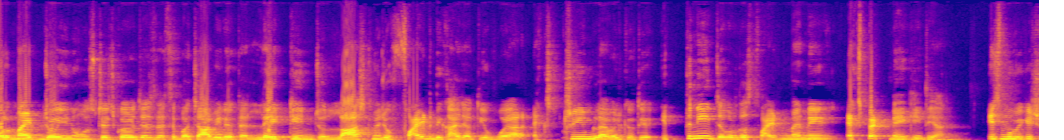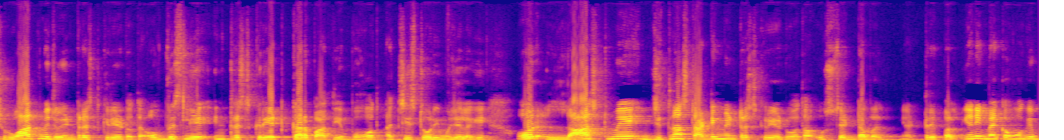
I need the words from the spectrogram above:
ऑलमाइट जो इन होस्टेज को जैसे जैसे बचा भी लेता है, लेकिन जो लास्ट में जो फाइट दिखाई जाती है, वो यार एक्सट्रीम लेवल की होती है। इतनी ज़बरदस्त फाइट मैंने एक्सपेक्ट नहीं की थी यार। इस मूवी की शुरुआत में जो इंटरेस्ट क्रिएट होता है ऑब्वियसली इंटरेस्ट क्रिएट कर पाती है। बहुत अच्छी स्टोरी मुझे लगी। और लास्ट में जितना स्टार्टिंग में इंटरेस्ट क्रिएट हुआ था, उससे डबल या ट्रिपल यानी मैं कहूँगा कि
